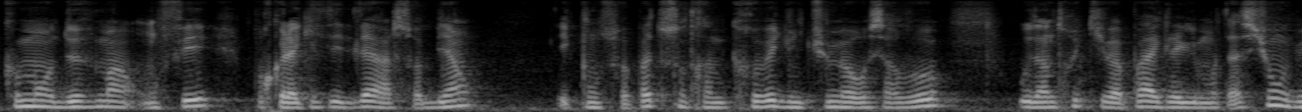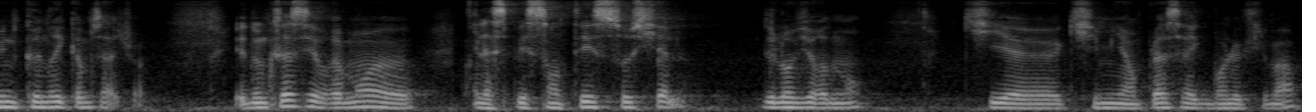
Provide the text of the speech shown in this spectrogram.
Comment demain on fait pour que la qualité de l'air elle soit bien et qu'on soit pas tous en train de crever d'une tumeur au cerveau ou d'un truc qui va pas avec l'alimentation ou d'une connerie comme ça, tu vois. Et donc ça, c'est vraiment euh, l'aspect santé sociale de l'environnement qui, qui est mis en place avec Bon le Climat.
